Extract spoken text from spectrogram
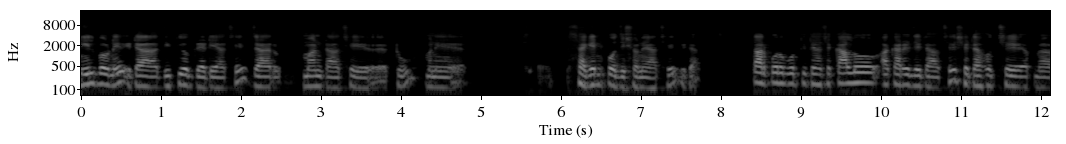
নীল বর্ণের, এটা দ্বিতীয় গ্রেডে আছে, যার মানটা আছে টু মানে সেকেন্ড পজিশনে আছে এটা। তার পরবর্তীতে হচ্ছে কালো আকারে যেটা আছে, সেটা হচ্ছে আপনার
